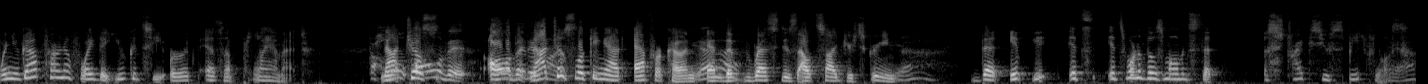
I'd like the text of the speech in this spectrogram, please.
when you got far enough away that you could see Earth as a planet. The whole, Not just all of it, all of it, at not just looking at Africa and, and the rest is outside your screen. Yeah, That it, it it's it's one of those moments that strikes you speechless. yeah,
